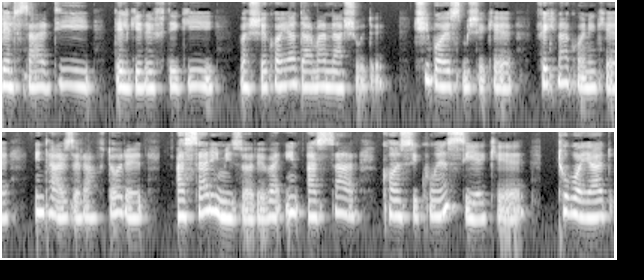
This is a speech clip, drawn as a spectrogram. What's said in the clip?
دلسردی دلگرفتگی و شکایت در من نشده. چی باعث میشه که فکر نکنی که این طرز رفتارت اثری می‌ذاره و این اثر کانسیکونسیه که تو باید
